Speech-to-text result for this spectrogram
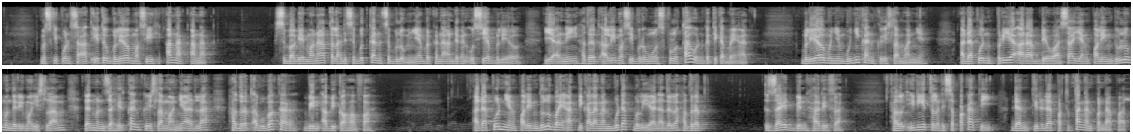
Meskipun saat itu beliau masih anak-anak, Sebagaimana telah disebutkan sebelumnya berkenaan dengan usia beliau, yakni Hadrat Ali masih berumur 10 tahun ketika bayat. Beliau menyembunyikan keislamannya. Adapun pria Arab dewasa yang paling dulu menerima Islam dan menzahirkan keislamannya adalah Hadrat Abu Bakar bin Abi Kahafah. Adapun yang paling dulu bayat di kalangan budak belian adalah Hadrat Zaid bin Harithah. Hal ini telah disepakati dan tidak ada pertentangan pendapat.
